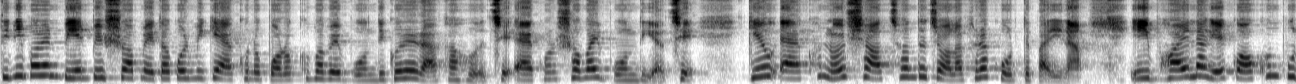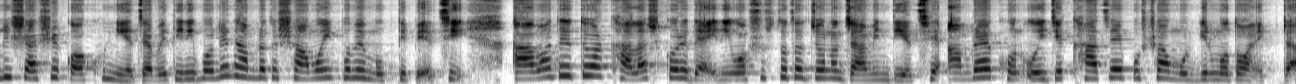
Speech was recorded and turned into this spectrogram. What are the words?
তিনি বলেন বিএনপির সব নেতাকর্মীকে এখনও পরোক্ষভাবে বন্দী করে রাখা হয়েছে। এখন সবাই বন্দী আছে। কেউ এখনও স্বাচ্ছন্দ্যে চলাফেরা করতে পারি না। এই ভয় লাগে কখন পুলিশ আসে, কখন নিয়ে যাবে। তিনি বলেন, আমরা তো সাময়িকভাবে মুক্তি পেয়েছি। আমাদের তো আর খালাস করে দেয়নি, অসুস্থতার জন্য জামিন দিয়েছে। আমরা এখন ওই যে খাঁচায় পোষা মুরগির মতো অনেকটা।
